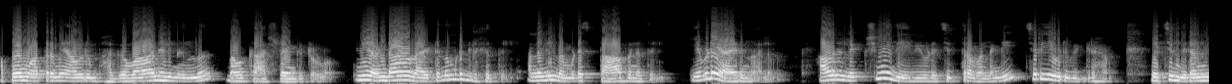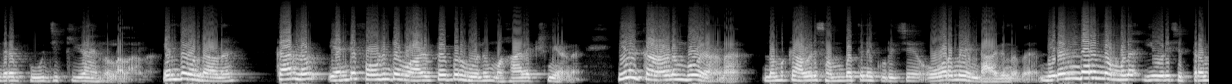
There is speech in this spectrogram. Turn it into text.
അപ്പോൾ മാത്രമേ ആ ഒരു ഭഗവാനിൽ നിന്ന് നമുക്ക് ആശ്രയം കിട്ടുള്ളൂ. ഇനി രണ്ടാമതായിട്ട് നമ്മുടെ ഗൃഹത്തിൽ അല്ലെങ്കിൽ നമ്മുടെ സ്ഥാപനത്തിൽ എവിടെയായിരുന്നാലും ആ ഒരു ലക്ഷ്മി ദേവിയുടെ ചിത്രം അല്ലെങ്കിൽ ചെറിയ ഒരു വിഗ്രഹം വെച്ച് നിരന്തരം പൂജിക്കുക എന്നുള്ളതാണ്. എന്തുകൊണ്ടാണ്? കാരണം എന്റെ ഫോണിന്റെ വാൾപേപ്പർ പോലും മഹാലക്ഷ്മിയാണ്. ഇത് കാണുമ്പോഴാണ് നമുക്ക് ആ ഒരു സമ്പത്തിനെ കുറിച്ച് ഓർമ്മയുണ്ടാകുന്നത്. നിരന്തരം നമ്മൾ ഈ ഒരു ചിത്രം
